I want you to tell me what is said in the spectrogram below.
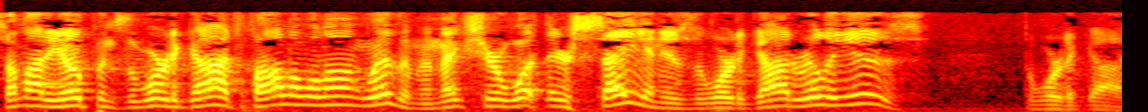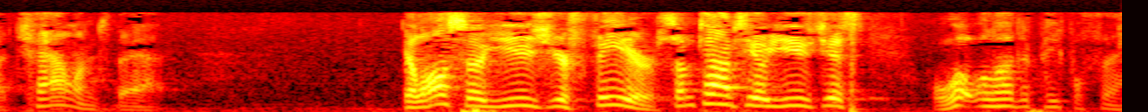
somebody opens the Word of God, follow along with them and make sure what they're saying is the Word of God really is the Word of God. Challenge that. He'll also use your fear. Sometimes he'll use just, well, what will other people think?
